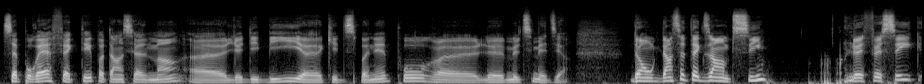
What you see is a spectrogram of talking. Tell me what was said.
ça pourrait affecter potentiellement euh, le débit euh, qui est disponible pour le multimédia. Donc dans cet exemple-ci, le FEC,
